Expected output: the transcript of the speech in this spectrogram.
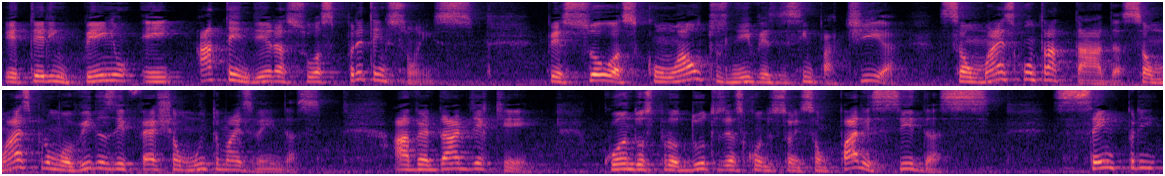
e ter empenho em atender às suas pretensões. Pessoas com altos níveis de simpatia são mais contratadas, são mais promovidas e fecham muito mais vendas. A verdade é que, quando os produtos e as condições são parecidas, sempre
